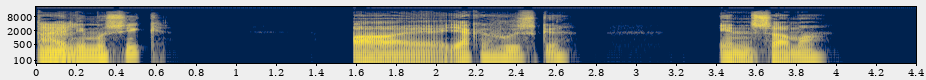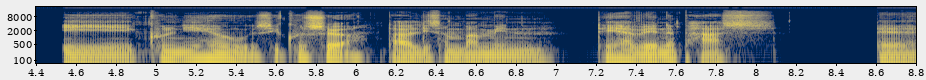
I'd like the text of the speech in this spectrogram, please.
dejlig mm. musik. Og øh, jeg kan huske en sommer i kolonihavehus i Korsør, der var ligesom var min, det her vennepars, øh,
